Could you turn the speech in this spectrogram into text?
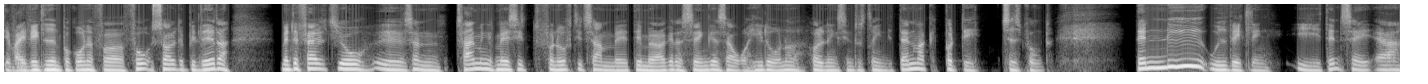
Det var i virkeligheden på grund af for få solgte billetter. Men det faldt jo øh, sådan timingmæssigt fornuftigt sammen med det mørke, der sænkede sig over hele underholdningsindustrien i Danmark på det tidspunkt. Den nye udvikling i den sag er,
